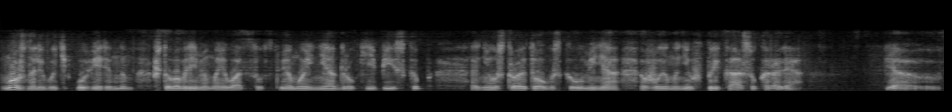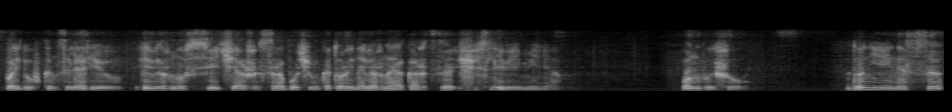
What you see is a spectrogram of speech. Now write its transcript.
Можно ли быть уверенным, что во время моего отсутствия мой недруг-епископ не устроит обыска у меня, выманив приказ у короля? Я пойду в канцелярию и вернусь сейчас же с рабочим, который, наверное, окажется счастливее меня. Он вышел. Донья Инесса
